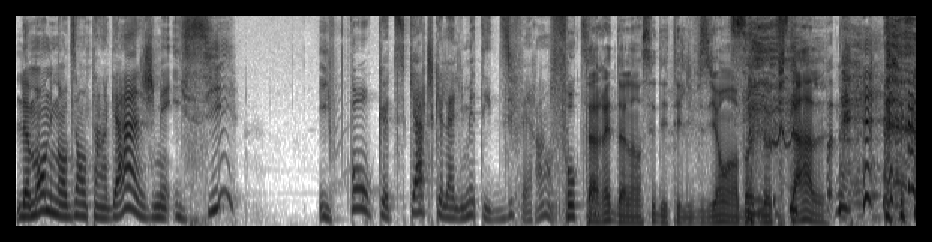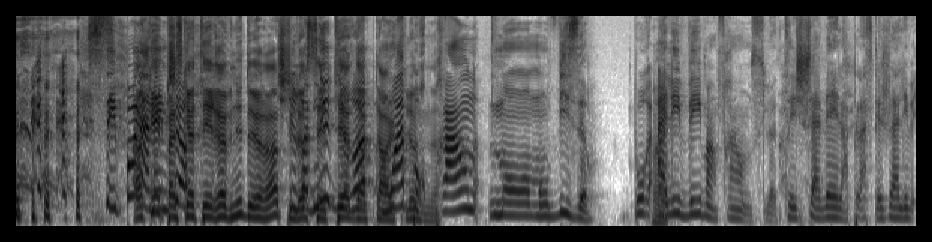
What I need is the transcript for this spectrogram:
le monde, ils m'ont dit on t'engage, mais ici, il faut que tu catches que la limite est différente. Faut que tu arrêtes de lancer des télévisions en bas de l'hôpital. C'est pas la OK, même parce chose. que t'es revenu d'Europe, Je puis suis là, revenue c'était d'Europe, Dr. moi, pour prendre mon, mon visa, pour Ouais. aller vivre en France. Là. Tu sais, Je savais la place que je voulais aller.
